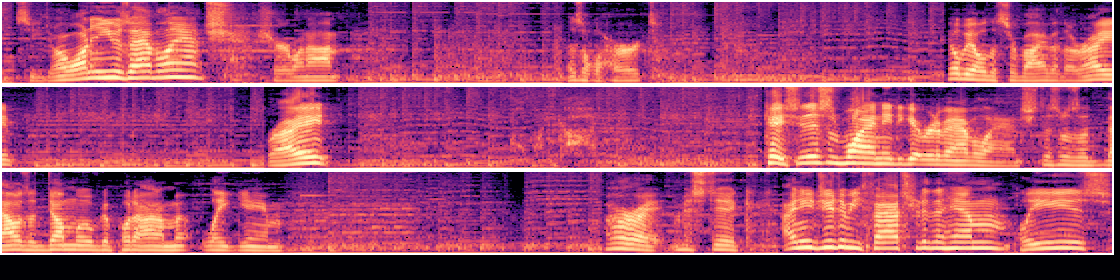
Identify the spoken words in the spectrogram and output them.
Let's see, do I want to use Avalanche? Sure, why not? This will hurt. He'll be able to survive it though, right? Right? Okay, see, this is why I need to get rid of Avalanche. This was a that was a dumb move to put on him late game. All right, Mystic. I need you to be faster than him, please.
